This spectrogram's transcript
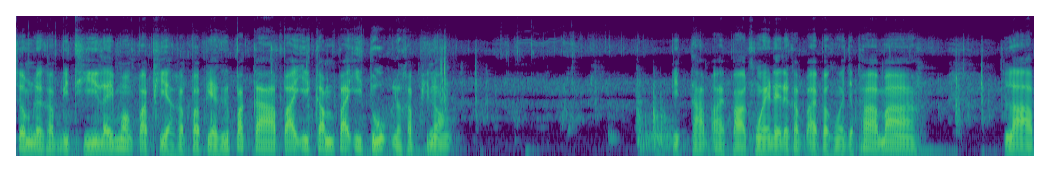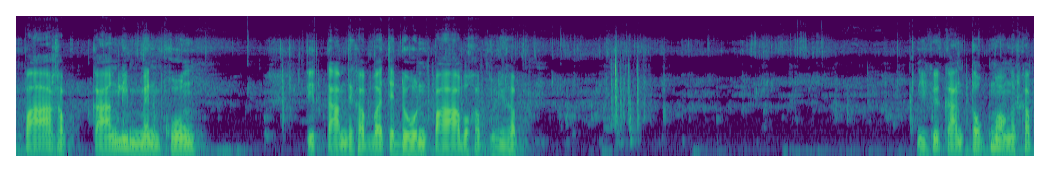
ชมเลยครับวิธีไหลมองปลาเพียครับปลาเพียคือปลากาปลาอีกำปลาอีตุเหรอครับพี่น้อง ติดตามไอ้ปากหวยได้นะครับไอ้ปากหวยจะพามาล่าปลาครับกลางริมแม่น้ำโขงติดตามนะครับว่าจะโดนปลาบ่ครับวันนี้ครับ นี่คือการตกหม่องนะครับ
